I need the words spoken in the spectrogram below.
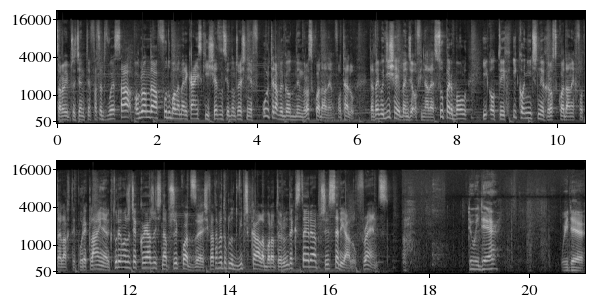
Co robi przeciętny facet w USA? Ogląda futbol amerykański, siedząc jednocześnie w ultrawygodnym, rozkładanym fotelu. Dlatego dzisiaj będzie o finale Super Bowl i o tych ikonicznych, rozkładanych fotelach typu recliner, które możecie kojarzyć na przykład ze Świata według Ludwiczka, Laboratorium Dextera czy serialu Friends. Do we dare? We dare.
